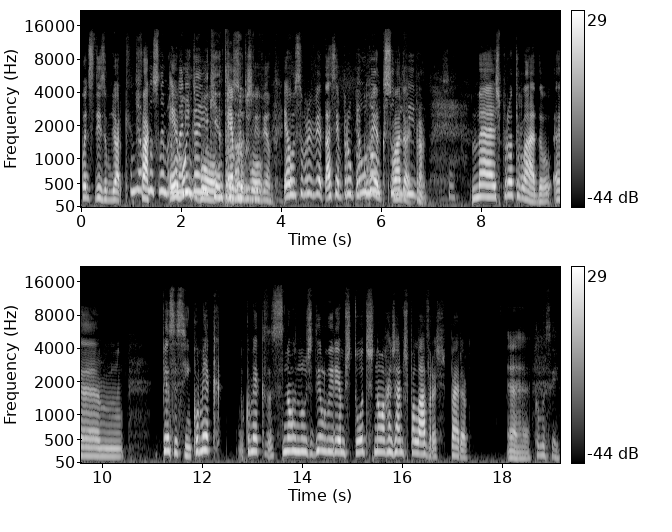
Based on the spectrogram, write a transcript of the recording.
quando se diz o melhor, que O de melhor que facto não se lembra é de mais muito ninguém bom, aqui entre é muito outros. bom. Sobrevivente. É um sobrevivente, há sempre um por É o nome corrente. que sobrevive. pronto. Mas, por outro lado, hum, pensa assim, como é que como é que se não nos diluiremos todos se não arranjarmos palavras para ah, Como assim?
